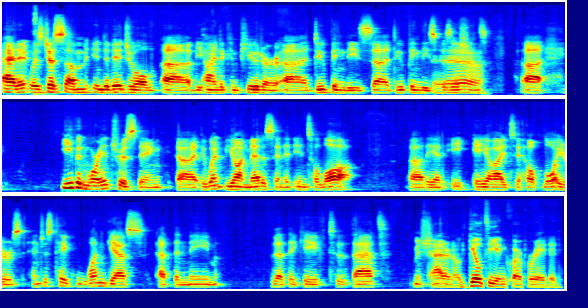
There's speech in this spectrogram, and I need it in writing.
And it was just some individual uh, behind a computer uh, duping these uh, duping these physicians. Yeah. Uh, even more interesting, uh, it went beyond medicine and into law. Uh, they had AI to help lawyers, and just take one guess at the name that they gave to that machine. I don't know. Guilty Incorporated.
